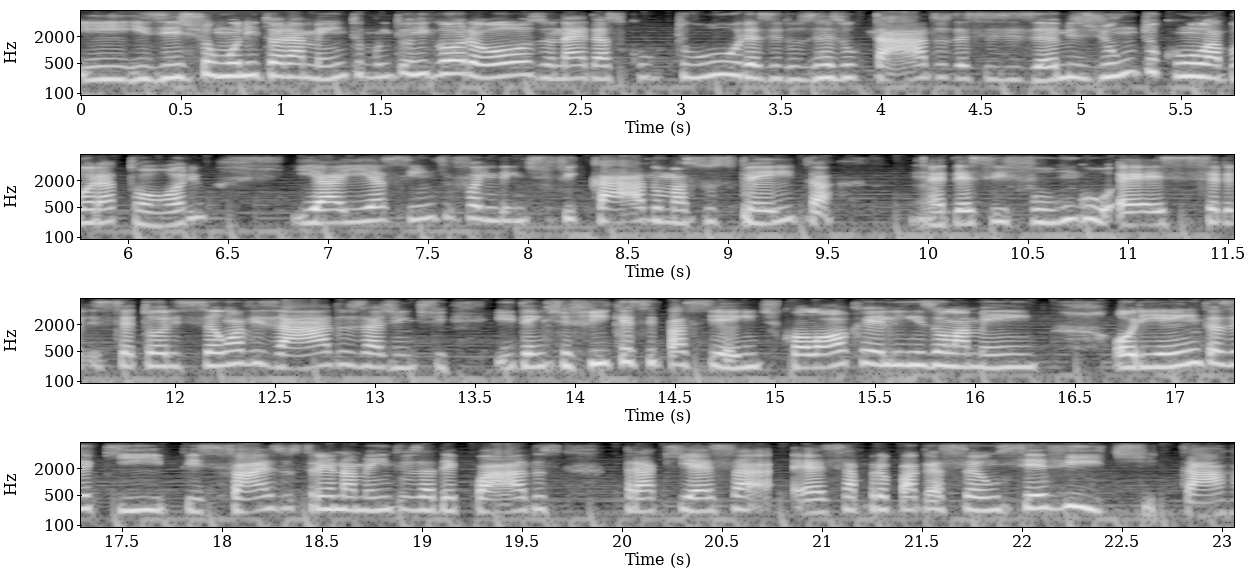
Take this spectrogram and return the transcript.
E existe um monitoramento muito rigoroso né, das culturas e dos resultados desses exames junto com o laboratório. E aí assim que foi identificado uma suspeita é, desse fungo, é, esses setores são avisados, a gente identifica esse paciente, coloca ele em isolamento, orienta as equipes, faz os treinamentos adequados para que essa, essa propagação se evite, tá?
